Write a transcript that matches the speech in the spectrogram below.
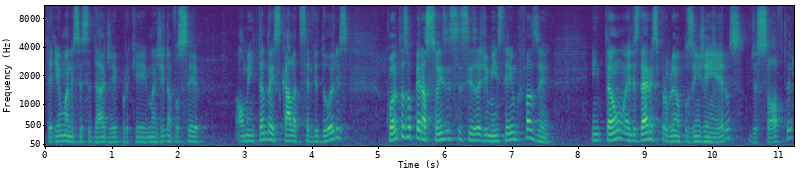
teria uma necessidade aí, porque imagina você aumentando a escala de servidores, quantas operações esses sysadmins teriam que fazer. Então, eles deram esse problema para os engenheiros de software,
